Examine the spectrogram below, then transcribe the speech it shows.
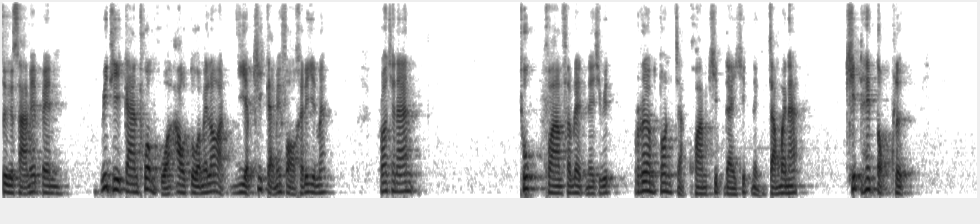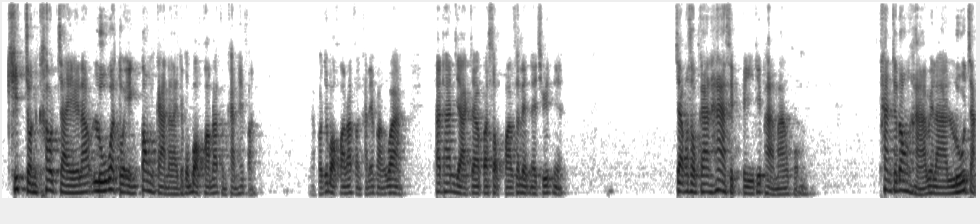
สื่อสารไม่เป็น วิธีการท่วมหัวเอาตัวไม่รอด เหยียบขี้ไก่ไม่ฝ่อเคยได้ยินไหมเพราะฉะนั้น ทุกความสำเร็จในชีวิตเริ่มต้นจากความคิดใดคิดหนึ่งจำไว้นะ คิดให้ตกผลึก คิดจนเข้าใจแล้วรู้ว่าตัวเองต้องการอะไรแต่ผมบอกความรับสำคัญให้ฟังผมจะบอกความรับสำคัญให้ฟังว่า ถ้าท่านอยากจะประสบความสำเร็จในชีวิตเนี่ย จากประสบการณ์ห้าสิบปีที่ผ่านมาของผม ท่านจะต้องหาเวลารู้จัก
